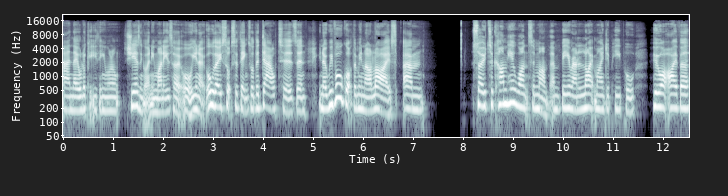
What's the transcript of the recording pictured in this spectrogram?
and they'll look at you thinking, well, she hasn't got any money, so or you know all those sorts of things, or the doubters, and you know we've all got them in our lives. Um, so to come here once a month and be around like-minded people who are either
